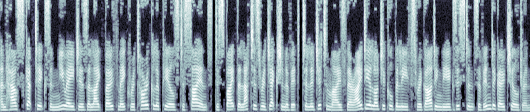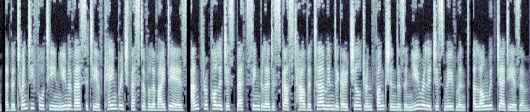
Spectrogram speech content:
and how skeptics and New Agers alike both make rhetorical appeals to science despite the latter's rejection of it to legitimize their ideological beliefs regarding the existence of indigo children. At the 2014 University of Cambridge Festival of Ideas, anthropologist Beth Singler discussed how the term indigo children functioned as a new religious movement, along with Jediism.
